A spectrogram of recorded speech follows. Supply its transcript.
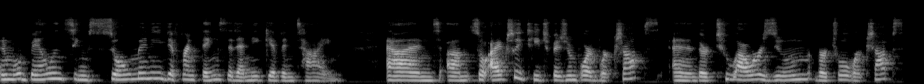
and we're balancing so many different things at any given time. And um, so I actually teach vision board workshops, and they're two hour Zoom virtual workshops.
